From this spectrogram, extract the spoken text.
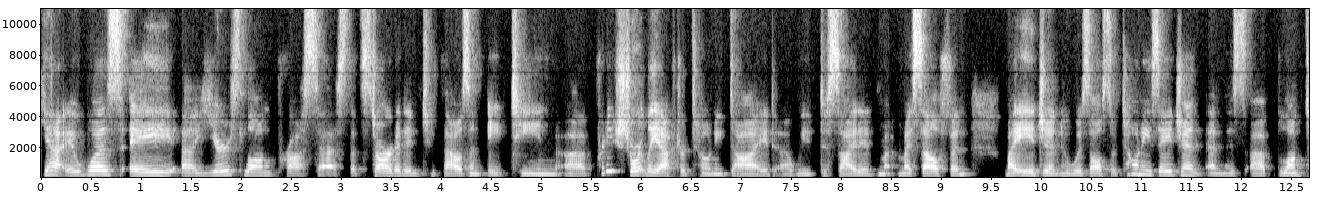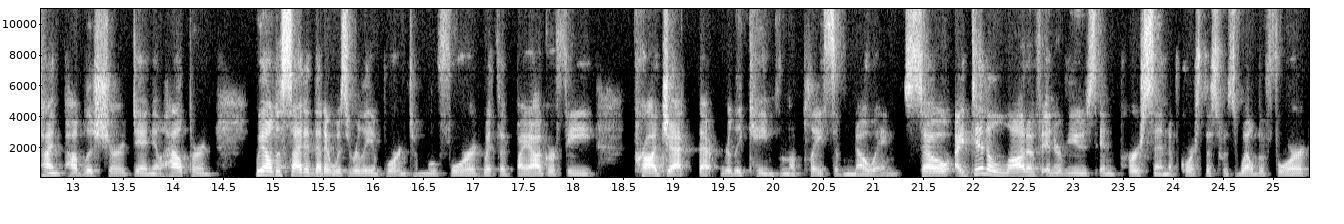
Yeah, it was a, a years long process that started in 2018, uh, pretty shortly after Tony died. Uh, we decided, m- myself and my agent, who was also Tony's agent, and his uh, longtime publisher, Daniel Halpern, we all decided that it was really important to move forward with a biography project that really came from a place of knowing. So I did a lot of interviews in person. Of course, this was well before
